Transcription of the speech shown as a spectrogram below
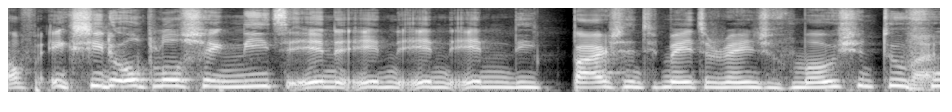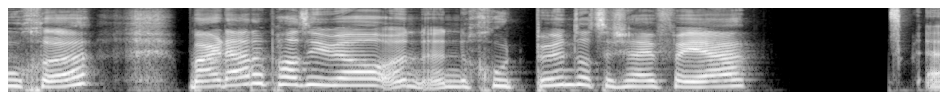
Of ik zie de oplossing niet in, in, in, in die paar centimeter range of motion toevoegen. Maar daarop had hij wel een, een goed punt. Dat hij zei van ja. Uh,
